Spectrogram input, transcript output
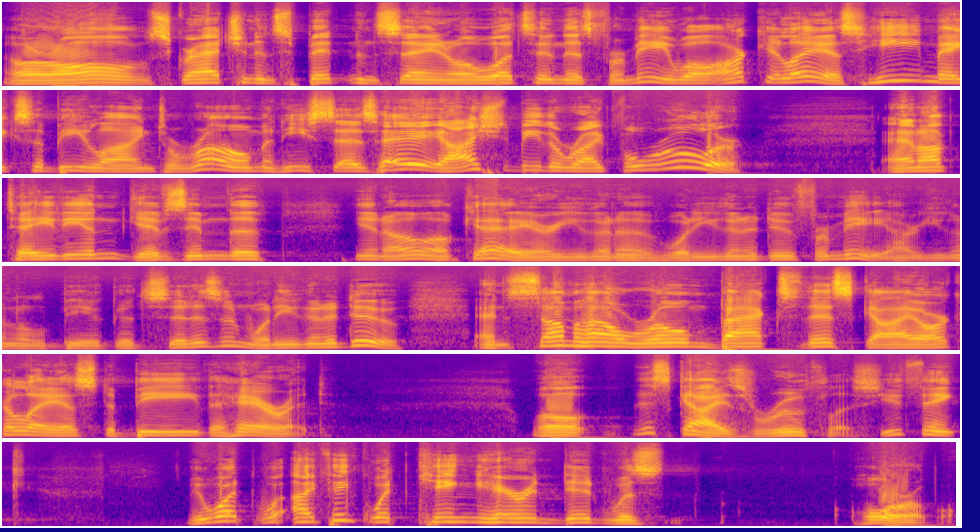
are all scratching and spitting and saying, Oh, what's in this for me? Well, Archelaus, he makes a beeline to Rome and he says, Hey, I should be the rightful ruler. And Octavian gives him the you know, okay, are you going to, what are you going to do for me? Are you going to be a good citizen? What are you going to do? And somehow Rome backs this guy, Archelaus, to be the Herod. Well, this guy is ruthless. You think, what, I think what King Herod did was horrible.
